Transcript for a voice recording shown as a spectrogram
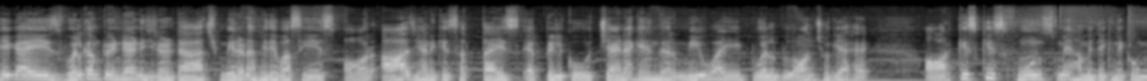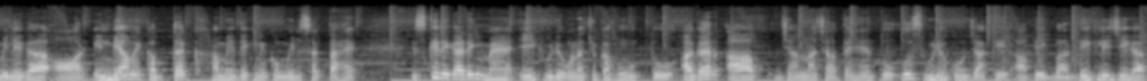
Hey guys welcome to India digital touch मेरा नाम है देवाशीष और आज यानी कि 27 अप्रैल को चाइना के अंदर मी वाई ट्वेल्व लॉन्च हो गया है और किस किस फ़ोन्स में हमें देखने को मिलेगा और इंडिया में कब तक हमें देखने को मिल सकता है। इसके रिगार्डिंग मैं एक वीडियो बना चुका हूँ तो अगर आप जानना चाहते हैं तो उस वीडियो को जाके आप एक बार देख लीजिएगा।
